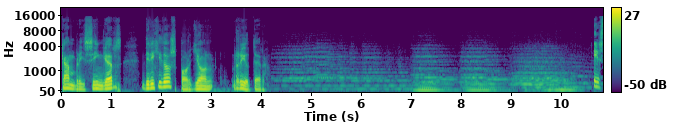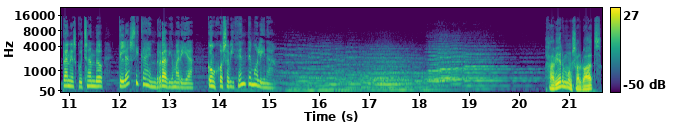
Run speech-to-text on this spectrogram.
Cambridge Singers dirigidos por John Reuter. Están escuchando Clásica en Radio María con José Vicente Molina. Javier Monsalvats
